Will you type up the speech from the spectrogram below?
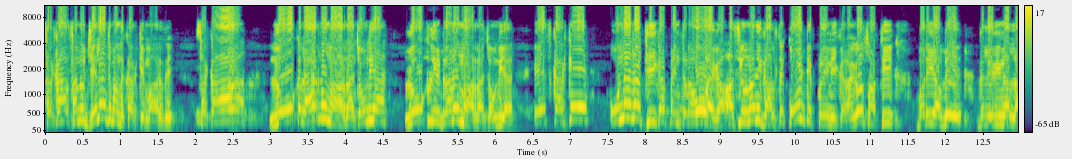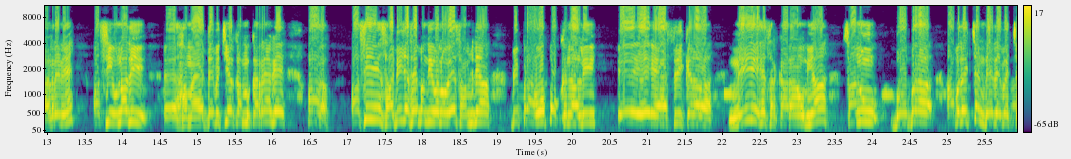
ਸਰਕਾਰ ਸਾਨੂੰ ਜੇਲ੍ਹਾਂ 'ਚ ਬੰਦ ਕਰਕੇ ਮਾਰ ਦੇ ਸਰਕਾਰ ਲੋਕ ਲਹਿਰ ਨੂੰ ਮਾਰਨਾ ਚਾਹੁੰਦੀ ਹੈ, ਲੋਕ ਲੀਡਰਾਂ ਨੂੰ ਮਾਰਨਾ ਚਾਹੁੰਦੀ ਹੈ। ਇਸ ਕਰਕੇ ਉਹਨਾਂ ਦਾ ਠੀਕ ਆ ਪੈਂਤੜਾ ਉਹ ਹੈਗਾ। ਅਸੀਂ ਉਹਨਾਂ ਦੀ ਗੱਲ ਤੇ ਕੋਈ ਟਿੱਪਣੀ ਨਹੀਂ ਕਰਾਂਗੇ। ਉਹ ਸਾਥੀ ਬੜੀ ਆਪਦੇ ਦਲੇਰੀ ਨਾਲ ਲੜ ਰਹੇ ਨੇ। ਅਸੀਂ ਉਹਨਾਂ ਦੀ ਹਮਾਇਤ ਦੇ ਵਿੱਚ ਹੀ ਇਹ ਕੰਮ ਕਰ ਰਹੇ ਹਾਂਗੇ। ਪਰ ਅਸੀਂ ਸਾਡੀ ਜਥੇਬੰਦੀ ਵੱਲੋਂ ਇਹ ਸਮਝਦੇ ਹਾਂ ਵੀ ਭਰਾਵੋ ਭੁੱਖ ਨਾਲ ਨਹੀਂ ਇਹ ਇਹ ਇਸ ਤਰੀਕੇ ਨਾਲ ਨਹੀਂ ਇਹ ਸਰਕਾਰਾਂ ਆਉਂਦੀਆਂ ਸਾਨੂੰ ਬੋਬਰ ਆਪਦੇ ਝੰਡੇ ਦੇ ਵਿੱਚ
